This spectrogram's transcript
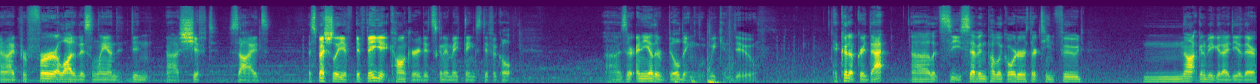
And I prefer a lot of this land didn't uh, shift sides. Especially if, if they get conquered, it's going to make things difficult. Uh, is there any other building we can do? I could upgrade that. Uh, let's see. 7 public order, 13 food. Not going to be a good idea there.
